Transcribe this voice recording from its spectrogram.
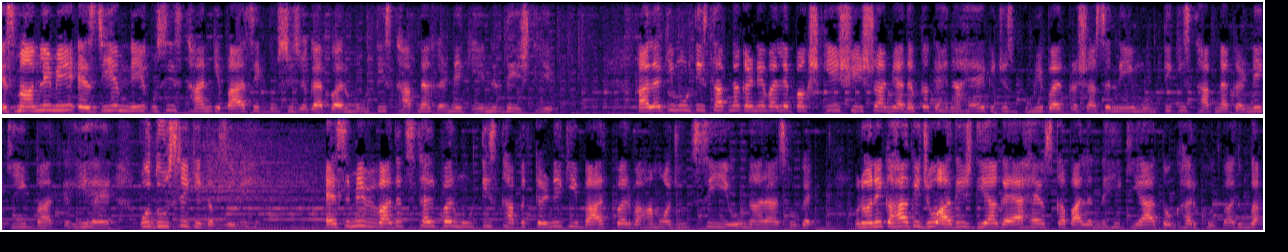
इस मामले में एसडीएम ने उसी स्थान के पास एक दूसरी जगह पर मूर्ति स्थापना करने के निर्देश दिए। हालाँकि मूर्ति स्थापना करने वाले पक्ष के शेषराम यादव का कहना है कि जिस भूमि पर प्रशासन ने मूर्ति की स्थापना करने की बात कही है, वो दूसरे के कब्जे में है। ऐसे में विवादित स्थल पर मूर्ति स्थापित करने की बात पर वहाँ मौजूद सीईओ नाराज़ हो गए। उन्होंने कहा कि जो आदेश दिया गया है, उसका पालन नहीं किया तो घर खोदवा दूँगा।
